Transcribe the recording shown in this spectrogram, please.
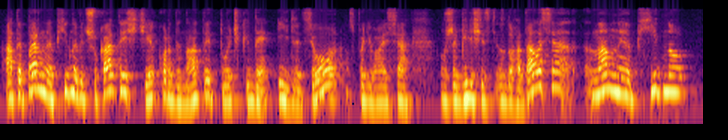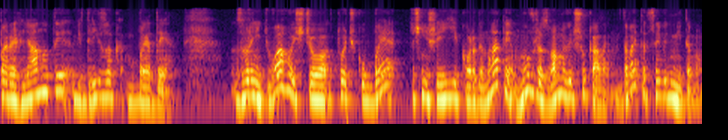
А тепер необхідно відшукати ще координати точки D. І для цього, сподіваюся, вже більшість здогадалася, нам необхідно переглянути відрізок BD. Зверніть увагу, що точку Б, точніше її координати, ми вже з вами відшукали. Давайте це відмітимо.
